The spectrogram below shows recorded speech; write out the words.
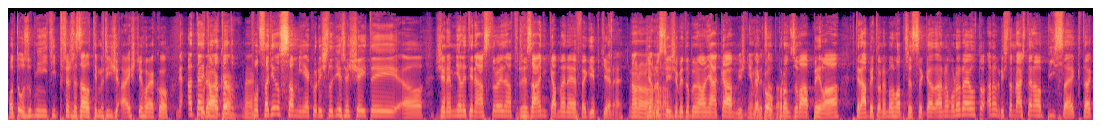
on tou zubní nití přeřezal ty mříže a ještě ho jako Ne, a tady chudáka, to ne. v podstatě to samé, jako když lidi řešejí ty, uh, že neměli ty nástroje na řezání kamene v Egyptě, ne? No, no, no, že no, prostě, no. že by to byla nějaká jako bronzová pila, která by to nemohla přesekat. Ano, ono o to, ano, když tam dáš ten písek, tak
